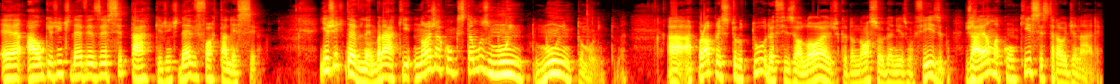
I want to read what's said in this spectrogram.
é algo que a gente deve exercitar, que a gente deve fortalecer. E a gente deve lembrar que nós já conquistamos muito, muito, muito. Né? A, a própria estrutura fisiológica do nosso organismo físico já é uma conquista extraordinária.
